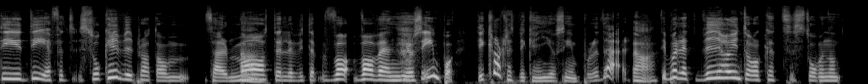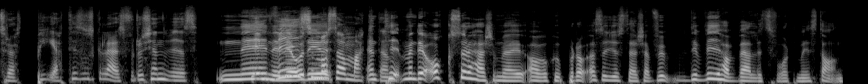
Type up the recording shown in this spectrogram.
det är ju det, för så kan ju vi prata om så här, mat eller vita, vad, vad vi än ger oss in på. Det är klart att vi kan ge oss in på det där. Ja. Det är bara det att vi har ju inte orkat stå med någon trött PT som ska lära oss, för då känner vi oss... Nej, det är nej, vi nej. Som är måste ha en makten. men det är också det här som jag är avundsjuk på. Alltså just det, här, för det vi har väldigt svårt med i stan,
